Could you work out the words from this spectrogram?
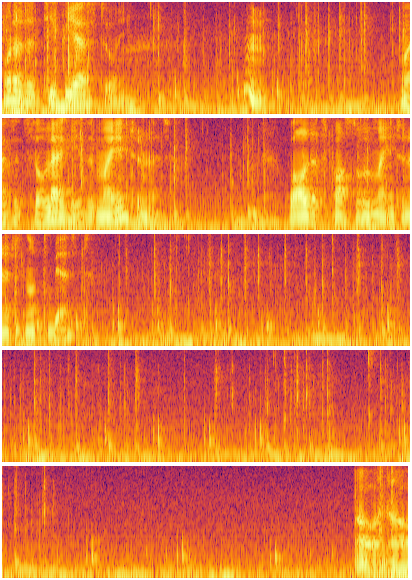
What are the TPS doing? Hmm. Why is it so laggy? Is it my internet? Well, that's possible. My internet is not the best. Oh no.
